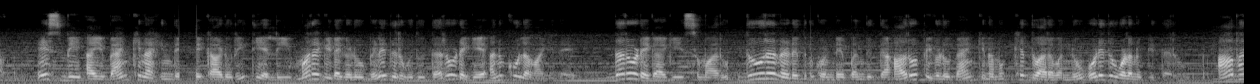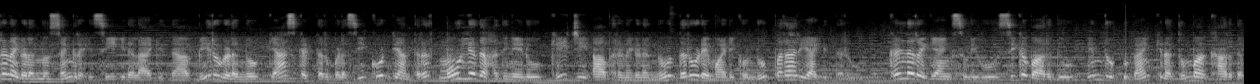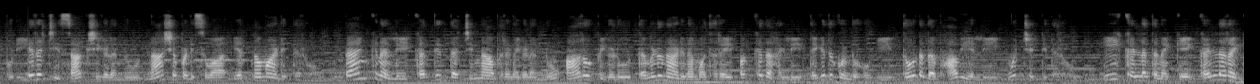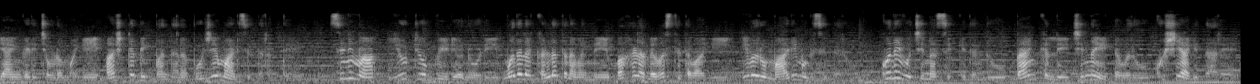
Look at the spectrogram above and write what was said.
ಎಸ್ಬಿಐ ಬ್ಯಾಂಕಿನ ಹಿಂದೆ ಕಾಡು ರೀತಿಯಲ್ಲಿ ಮರಗಿಡಗಳು ಬೆಳೆದಿರುವುದು ದರೋಡೆಗೆ ಅನುಕೂಲವಾಗಿದೆ. ದರೋಡೆಗಾಗಿ ಸುಮಾರು ದೂರ ನಡೆದುಕೊಂಡೇ ಬಂದಿದ್ದ ಆರೋಪಿಗಳು ಬ್ಯಾಂಕಿನ ಮುಖ್ಯದ್ವಾರವನ್ನು ಒಡೆದು ಒಳನುಗ್ಗಿದ್ದರು. ಆಭರಣಗಳನ್ನು ಸಂಗ್ರಹಿಸಿ ಇಡಲಾಗಿದ್ದ ಬೀರುಗಳನ್ನು ಗ್ಯಾಸ್ ಕಟ್ಟರ್ ಬಳಸಿ ಕೋಟ್ಯಾಂತರ ಮೌಲ್ಯದ ಹದಿನೇಳು ಕೆಜಿ ಆಭರಣಗಳನ್ನು ದರೋಡೆ ಮಾಡಿಕೊಂಡು ಪರಾರಿಯಾಗಿದ್ದರು. ಕಳ್ಳರ ಗ್ಯಾಂಗ್ ಸುಳಿವು ಸಿಗಬಾರದು ಎಂದು ಬ್ಯಾಂಕಿನ ತುಂಬಾ ಖಾರದ ಪುಡಿ ಎರಚಿ ಸಾಕ್ಷಿಗಳನ್ನು ನಾಶಪಡಿಸುವ ಯತ್ನ ಮಾಡಿದ್ದರು. ಬ್ಯಾಂಕ್ನಲ್ಲಿ ಕದ್ದಿದ್ದ ಚಿನ್ನಾಭರಣಗಳನ್ನು ಆರೋಪಿಗಳು ತಮಿಳುನಾಡಿನ ಮಧುರೈ ಪಕ್ಕದ ಹಳ್ಳಿ ತೆಗೆದುಕೊಂಡು ಹೋಗಿ ತೋಟದ ಬಾವಿಯಲ್ಲಿ ಮುಚ್ಚಿಟ್ಟಿದ್ದರು. ಈ ಕಳ್ಳತನಕ್ಕೆ ಕಳ್ಳರ ಗ್ಯಾಂಗ್ ಗಡಿ ಚೌಡಮ್ಮಗೆ ಅಷ್ಟದಿಗ್ಬಂಧನ ಪೂಜೆ ಮಾಡಿಸಿದ್ದರಂತೆ. ಸಿನಿಮಾ, ಯೂಟ್ಯೂಬ್ ವಿಡಿಯೋ ನೋಡಿ ಮೊದಲ ಕಳ್ಳತನವನ್ನೇ ಬಹಳ ವ್ಯವಸ್ಥಿತವಾಗಿ ಇವರು ಮಾಡಿ ಮುಗಿಸಿದ್ದರು. ಕೊನೆಗೂ ಚಿನ್ನ ಸಿಕ್ಕಿದೆಂದು ಬ್ಯಾಂಕಲ್ಲಿ ಚಿನ್ನ ಇಟ್ಟವರು ಖುಷಿಯಾಗಿದ್ದಾರೆ.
